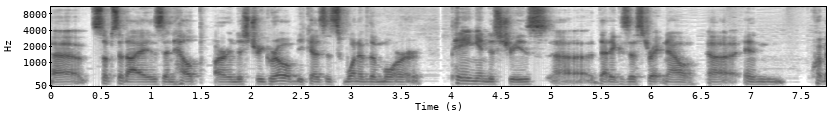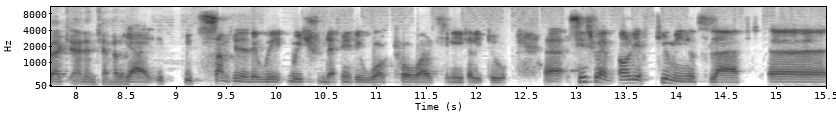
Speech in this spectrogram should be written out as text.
uh, subsidize and help our industry grow because it's one of the more paying industries uh, that exist right now uh, in Quebec and in Canada. Yeah, it, it's something that we, we should definitely work towards in Italy too. Uh, since we have only a few minutes left, uh,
